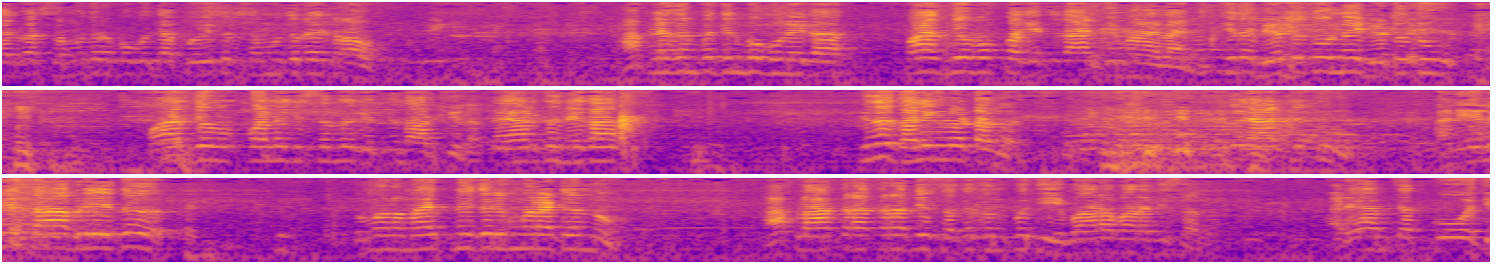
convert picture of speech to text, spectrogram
करता समुद्र बघून द्या पवित्र समुद्र आहे राव आपल्या गणपतीने बघू नये का? पाच देव बाप्पा घेतात आरती म्हणायला आली. तिथं तू नाही भेटतो पाच देव बाप्पाला की संघ घेतले आरतीला. काय अडचण आहे का? तिथं घालिंग लोटांगर तिथं आरती सुरू. आणि येले साबरे येतं तुम्हाला माहीत नाही गरीब मराठ्यांनो. आपला अकरा अकरा दिवसाचा गणपती बारा बारा दिवसाला अरे आमच्यात कोवत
